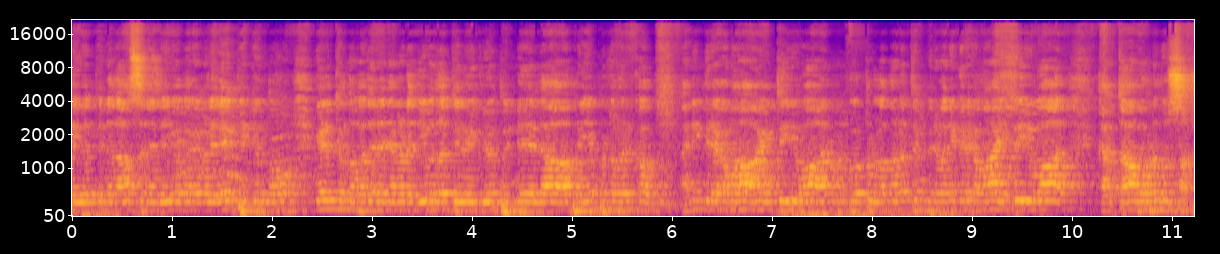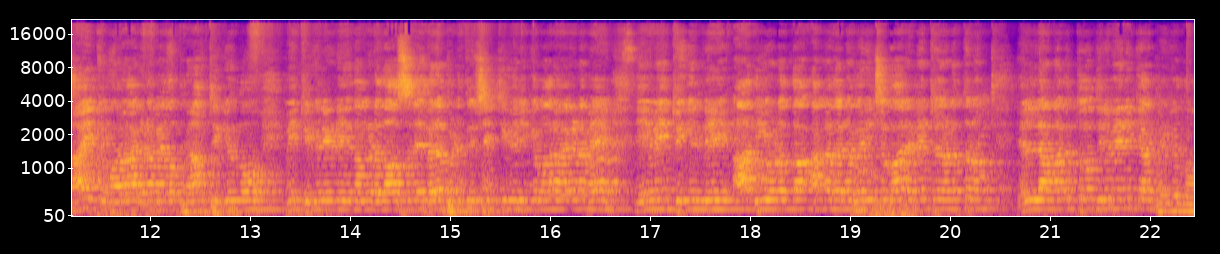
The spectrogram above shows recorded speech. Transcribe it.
ദൈവത്തിന്റെ ദാസനെ ദൈവകരങ്ങളിൽ ഏൽപ്പിക്കുന്നു. കേൾക്കുന്ന വചനം ഞങ്ങളുടെ ജീവിതത്തിൽ ഗ്രൂപ്പിന്റെ എല്ലാ പ്രിയപ്പെട്ടവർക്കും അനുഗ്രഹമായി തീരുവാൻ മുൻപോട്ടുള്ള നടത്തിപ്പിനും അനുഗ്രഹമായി തീരുവാൻ കർത്താവ് അവിടുന്ന് സഹായിക്കുമാറാകണമെന്ന് പ്രാർത്ഥിക്കുന്നു. മീറ്റിംഗിലൂടെ ഞങ്ങളുടെ ദാസനെ ബലപ്പെടുത്തി ശക്തീകരിക്കുമാറാകണമേ. ഈ മീറ്റിംഗിന്റെ ആദ്യോടൊത്ത അങ്ങ് തന്നെ ഭരിച്ചു ഭാരമേറ്റ് നടത്തണം. എല്ലാ മഹത്വവും തിരുമേനിക്ക് അർപ്പിക്കുന്നു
